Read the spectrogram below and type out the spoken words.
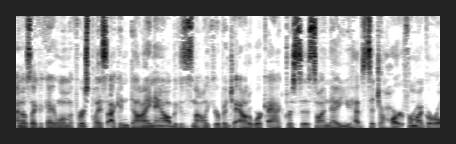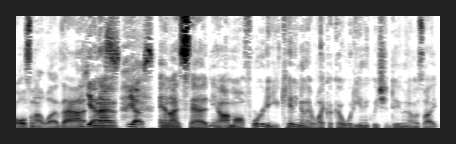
And I was like, okay, well, in the first place, I can die now because it's not like you're a bunch of out of work actresses. So I know you have such a heart for my girls, and I love that. Yes, you know? yes. And I said, you know, I'm all for it. Are you kidding? And they were like, okay, what do you think we should do? And I was like,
